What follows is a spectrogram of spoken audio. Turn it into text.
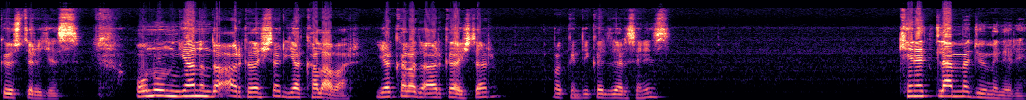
göstereceğiz. Onun yanında arkadaşlar yakala var. Yakala da arkadaşlar bakın dikkat ederseniz kenetlenme düğmeleri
